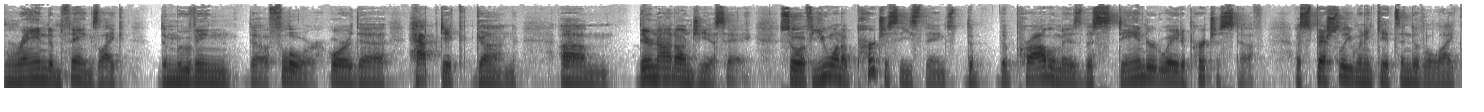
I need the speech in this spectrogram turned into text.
random things like the moving the floor or the haptic gun, um, they're not on GSA. So if you want to purchase these things, the the problem is the standard way to purchase stuff, especially when it gets into the like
